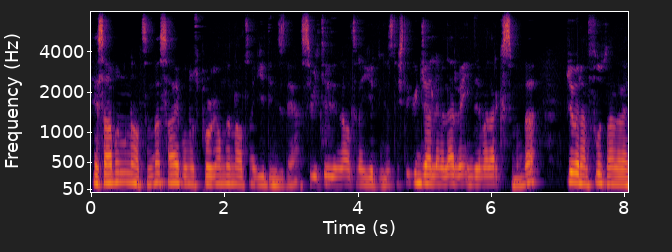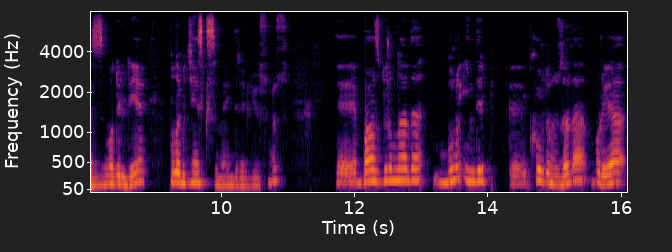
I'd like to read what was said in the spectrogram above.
hesabının altında sahip olduğunuz programların altına girdiğinizde yani Civil 3D'nin altına girdiğinizde işte güncellemeler ve indirmeler kısmında River and Flood Analysis modül diye bulabileceğiniz kısımda indirebiliyorsunuz. Ee, bazı durumlarda bunu indirip e, kurduğunuzda da buraya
